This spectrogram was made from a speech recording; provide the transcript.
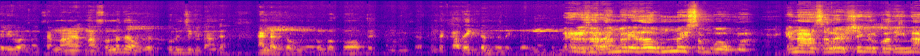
தெளிவாக இருந்தாங்க சார் நான் நான் சொன்னதை அவங்க புரிஞ்சுக்கிட்டாங்க. அண்ட் அதுக்கு அவங்க ரொம்ப கோஆப்ரேட் பண்ணாங்க சார் இந்த கதைக்கு அந்த ரெக்குவயர்மெண்ட் அது மாதிரி ஏதாவது உண்மை சம்பவமா? ஏன்னா சில விஷயங்கள் பார்த்தீங்கன்னா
